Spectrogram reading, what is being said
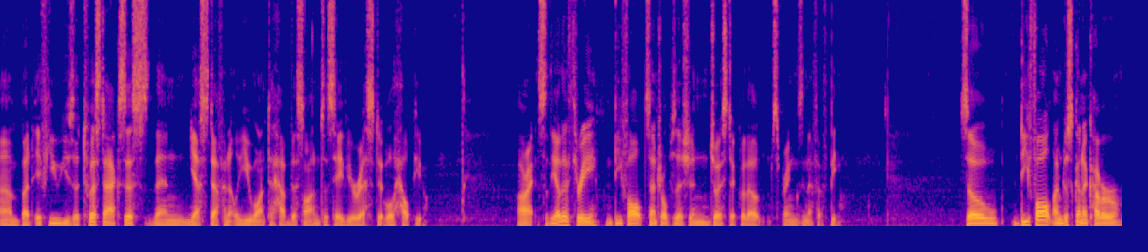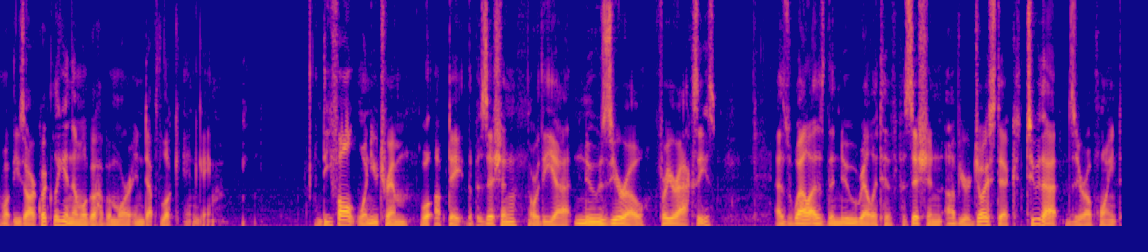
Um, but if you use a twist axis, then yes, definitely you want to have this on to save your wrist. It will help you. All right, so the other three, default, central position, joystick without springs and FFB. So default, I'm just going to cover what these are quickly, and then we'll go have a more in-depth look in-game. Default, when you trim, will update the position, or the uh, new zero for your axes, as well as the new relative position of your joystick to that zero point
